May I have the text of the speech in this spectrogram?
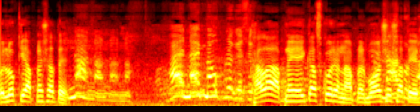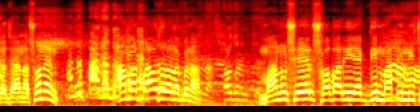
ওই লোক কি আপনার সাথে? না না না না। হ্যাঁ নাই মা উপরে গেছে। খালা আপনি এই কাজ করেন না আপনার বয়সের সাথে এটা যায় না। শোনেন আমার পাও ধরা লাগবে না। মানুষের সবারই একদিন মাটির নিচে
